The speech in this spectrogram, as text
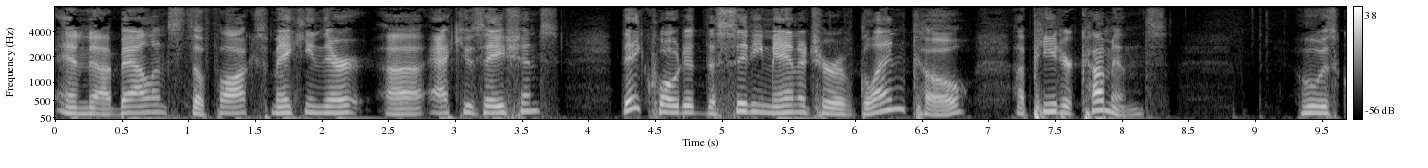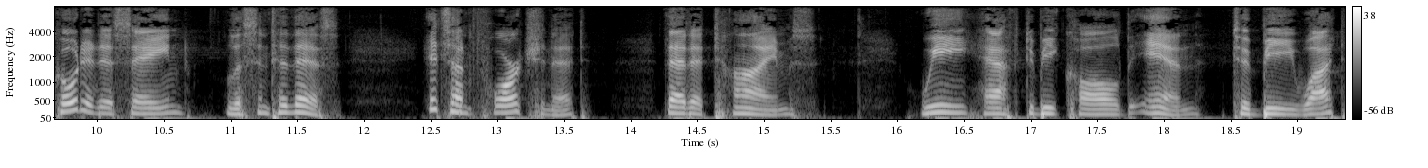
and uh, balance the Fox making their uh, accusations? They quoted the city manager of Glencoe, uh, Peter Cummins, who was quoted as saying, Listen to this. It's unfortunate that at times we have to be called in to be what?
